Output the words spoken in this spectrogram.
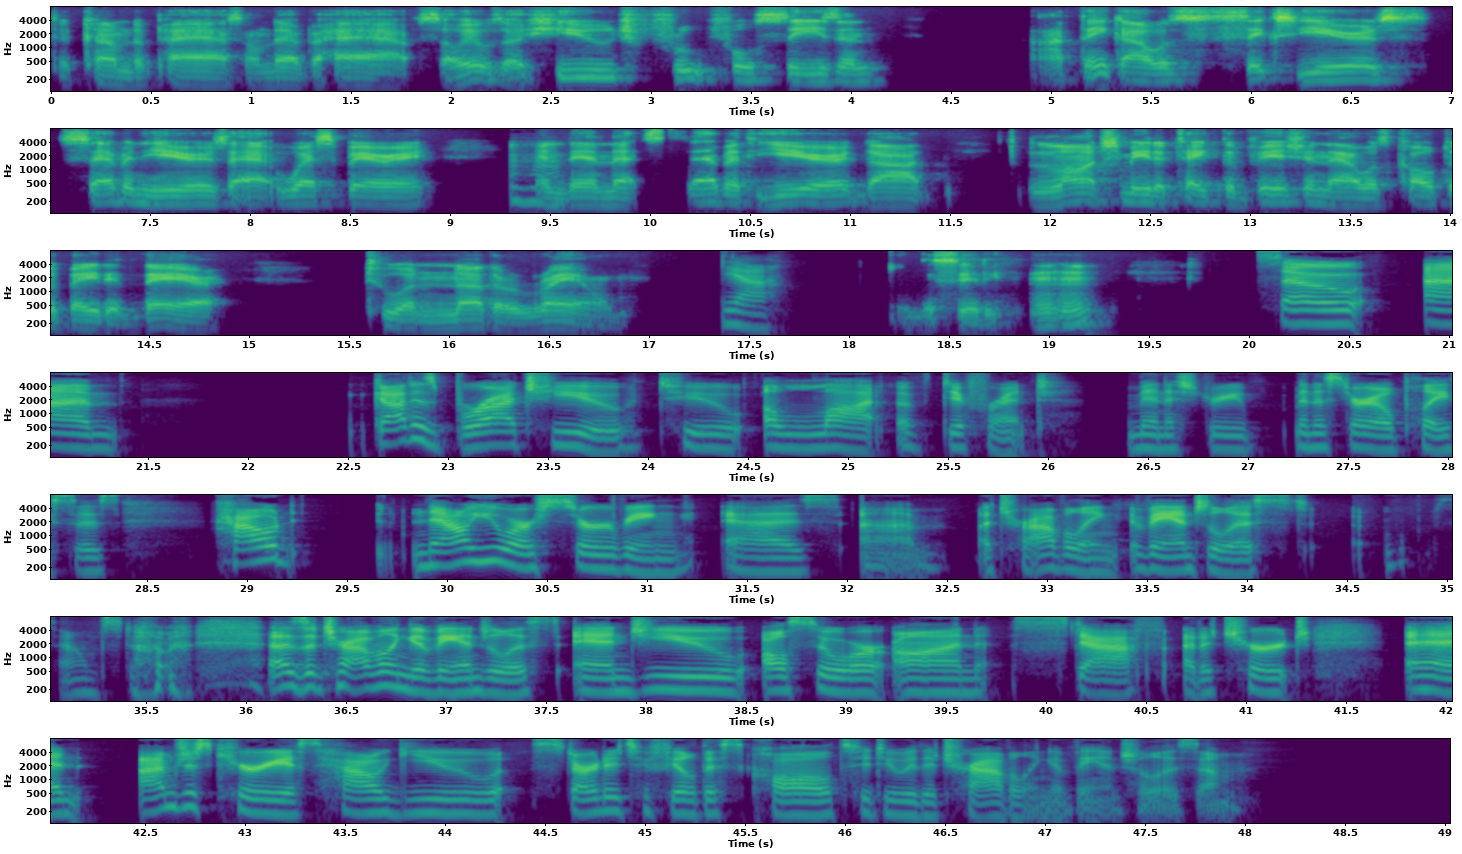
to come to pass on their behalf. So it was a huge, fruitful season. I think I was six years, seven years at Westbury. Mhm. And then that seventh year, God launched me to take the vision that was cultivated there to another realm yeah. in the city. hmm So, um, God has brought you to a lot of different ministry ministerial places. How now you are serving as um, a traveling evangelist. Sounds as a traveling evangelist, and you also are on staff at a church. And I'm just curious how you started to feel this call to do the traveling evangelism.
